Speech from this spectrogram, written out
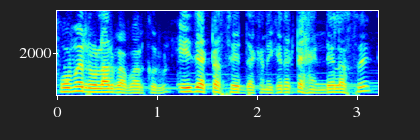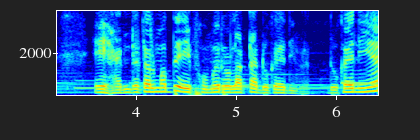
ফোমের রোলার ব্যবহার করুন এই যে একটা সেট দেখেন, এখানে একটা হ্যান্ডেল আছে। এই হ্যান্ডেলটার মধ্যে এই ফোমের রোলারটা ঢুকাই নেবেন ঢুকাই নিয়ে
